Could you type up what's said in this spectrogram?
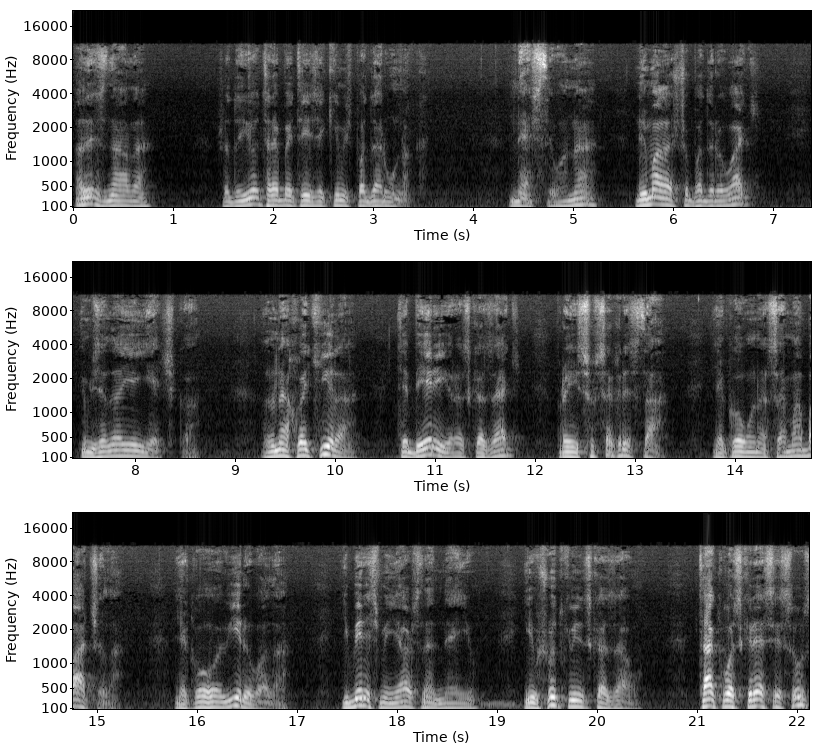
але знала, що до його треба йти з якимось подарунок нести. Вона не мала що подарувати і взяла яєчко. Вона хотіла Тиберію розказати про Ісуса Христа, якого вона сама бачила, якого вірувала. Тиберій сміявся над нею. І в шутку він сказав: так воскрес Ісус,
